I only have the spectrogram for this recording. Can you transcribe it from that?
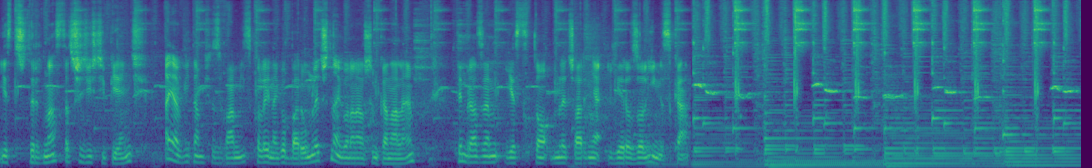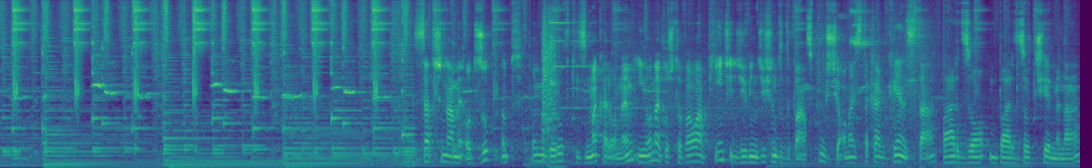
Jest 14.35, a ja witam się z Wami z kolejnego baru mlecznego na naszym kanale. Tym razem jest to mleczarnia jerozolimska. Zaczynamy od zup, od pomidorówki z makaronem i ona kosztowała 5,92. Spójrzcie, ona jest taka gęsta, bardzo, bardzo ciemna.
